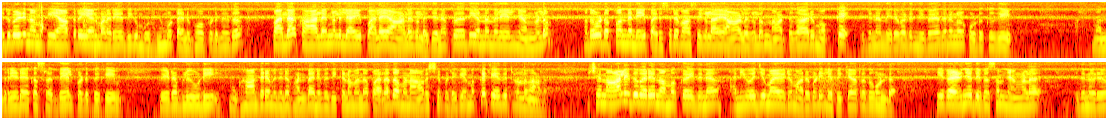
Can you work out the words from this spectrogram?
ഇതുവഴി നമുക്ക് യാത്ര ചെയ്യാൻ വളരെയധികം ബുദ്ധിമുട്ട് അനുഭവപ്പെടുന്നു ഇത് പല കാലങ്ങളിലായി പല ആളുകൾ ജനപ്രതിനിധി എന്ന നിലയിൽ ഞങ്ങളും അതോടൊപ്പം തന്നെ ഈ പരിസരവാസികളായ ആളുകളും നാട്ടുകാരും ഒക്കെ ഇതിന് നിരവധി നിവേദനങ്ങൾ കൊടുക്കുകയും മന്ത്രിയുടെയൊക്കെ ശ്രദ്ധയിൽപ്പെടുത്തുകയും പി ഡബ്ല്യു ഡി മുഖാന്തരം ഇതിന് ഫണ്ട് അനുവദിക്കണമെന്ന് പലതവണ ആവശ്യപ്പെടുകയും ഒക്കെ ചെയ്തിട്ടുള്ളതാണ്. പക്ഷേ നാളിതുവരെ നമുക്ക് ഇതിന് അനുയോജ്യമായ ഒരു മറുപടി ലഭിക്കാത്തതുകൊണ്ട് ഈ കഴിഞ്ഞ ദിവസം ഞങ്ങൾ ഇതിനൊരു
